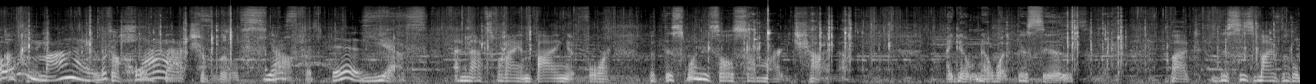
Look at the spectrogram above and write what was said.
Oh okay. my, look it's at a whole that. batch of little stuff. Yes, but this. Yes, and that's what I am buying it for. But this one is also marked China. I don't know what this is, but this is my little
